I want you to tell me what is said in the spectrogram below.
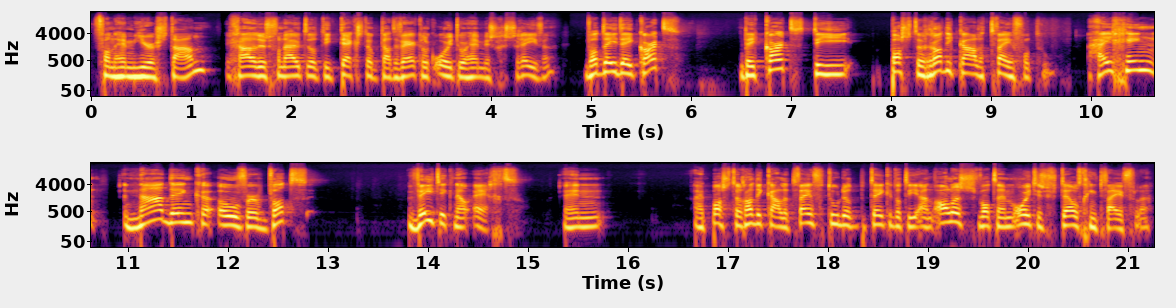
van hem hier staan. Ik ga er dus vanuit dat die tekst ook daadwerkelijk ooit door hem is geschreven. Wat deed Descartes? Descartes die paste radicale twijfel toe. Hij ging nadenken over wat weet ik nou echt? En hij paste radicale twijfel toe. Dat betekent dat hij aan alles wat hem ooit is verteld ging twijfelen.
